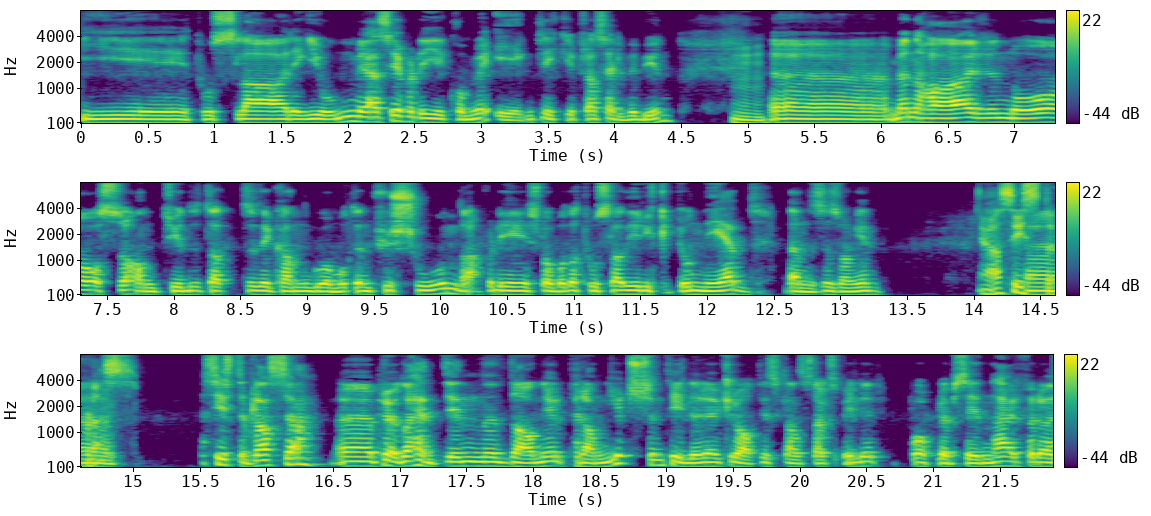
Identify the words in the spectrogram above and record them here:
i Tosla-regionen, vil jeg si, for de kommer jo egentlig ikke fra selve byen. Mm. men har nå også antydet at det kan gå mot en fusjon, da, fordi Sloboda Tosla de rykket jo ned denne sesongen. Ja, sisteplass. Uh, Sisteplass, ja. Eh, prøvde å hente inn Daniel Pranjic, en tidligere kroatisk landslagsspiller, på oppløpssiden her for å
